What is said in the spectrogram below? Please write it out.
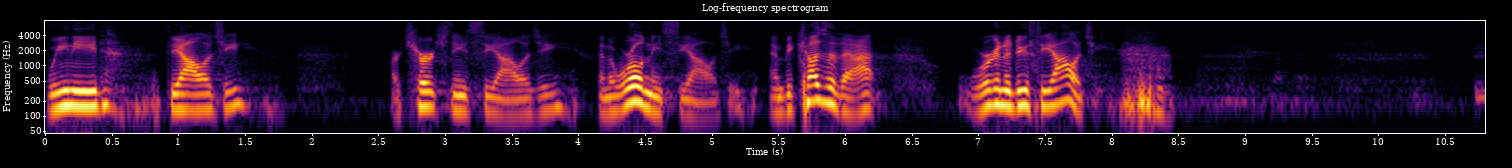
we need theology, our church needs theology, and the world needs theology. And because of that, we're going to do theology.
